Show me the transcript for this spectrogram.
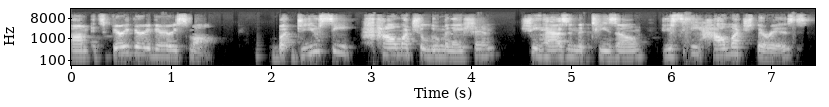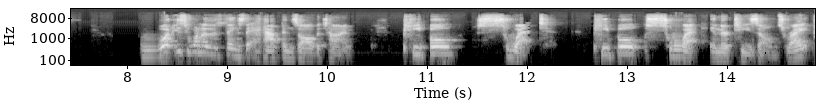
um, it's very very very small. But do you see how much illumination she has in the T zone? Do you see how much there is? What is one of the things that happens all the time? People sweat. People sweat in their T zones, right?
